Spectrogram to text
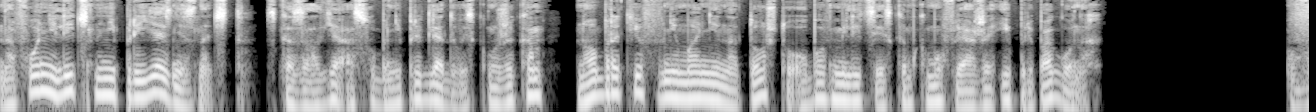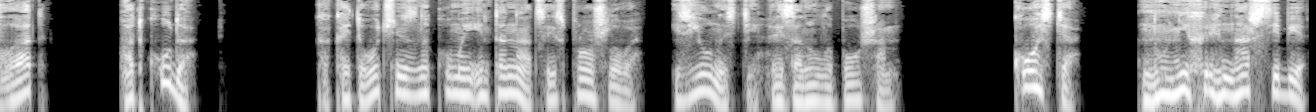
На фоне личной неприязни, значит», — сказал я, особо не приглядываясь к мужикам, но обратив внимание на то, что оба в милицейском камуфляже и при погонах. «Влад? Откуда?» Какая-то очень знакомая интонация из прошлого, из юности, резанула по ушам. «Костя! Ну ни хрена ж себе!»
